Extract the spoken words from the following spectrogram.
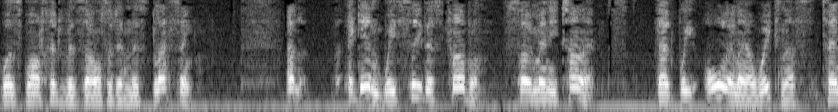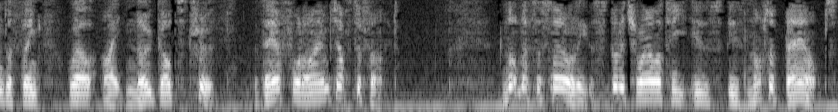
was what had resulted in this blessing. And again, we see this problem so many times that we all in our weakness tend to think, well, I know God's truth, therefore I am justified. Not necessarily. Spirituality is, is not about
